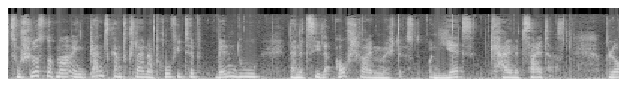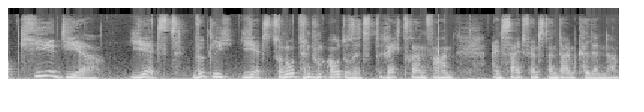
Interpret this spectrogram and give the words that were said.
zum Schluss nochmal ein ganz, ganz kleiner Profi-Tipp. Wenn du deine Ziele aufschreiben möchtest und jetzt keine Zeit hast, blockier dir jetzt, wirklich jetzt, zur Not, wenn du im Auto sitzt, rechts ranfahren, ein Zeitfenster in deinem Kalender.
